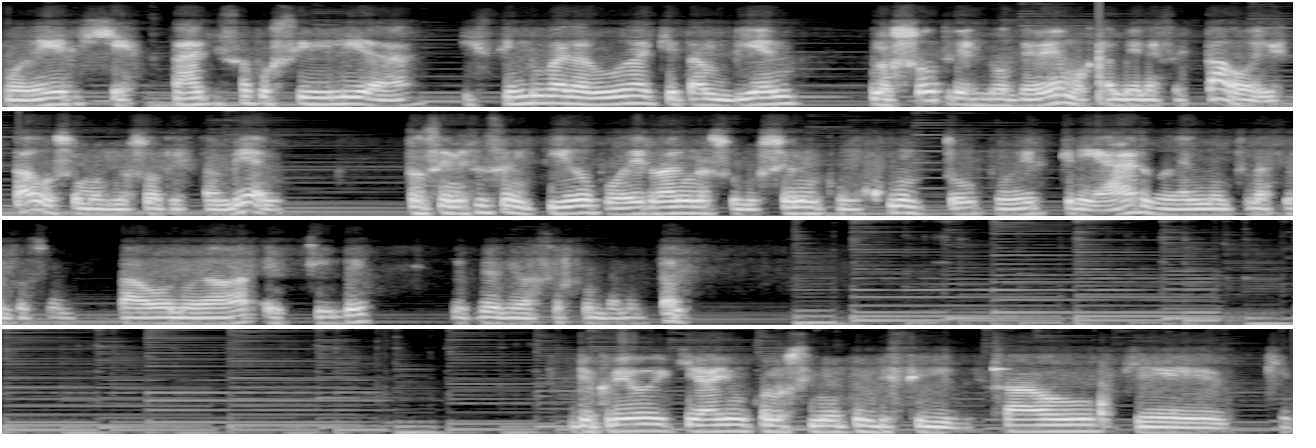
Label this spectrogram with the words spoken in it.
poder gestar esa posibilidad y sin lugar a duda que también nosotros nos debemos también a ese Estado, el Estado somos nosotros también. Entonces, en ese sentido, poder dar una solución en conjunto, poder crear realmente una sensación de Estado nueva en Chile, yo creo que va a ser fundamental. Yo creo que hay un conocimiento invisibilizado que, que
